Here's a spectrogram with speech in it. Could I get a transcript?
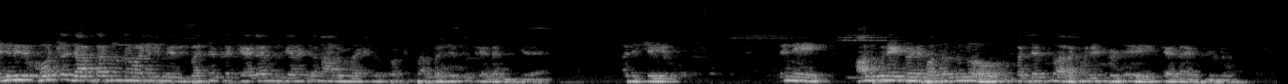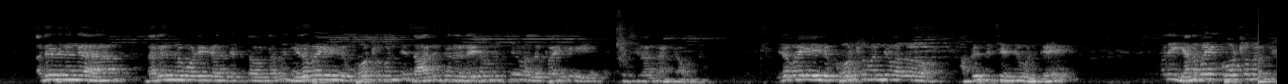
ఎనిమిది కోట్ల జాబ్ కార్డు ఉన్న వాళ్ళకి మీరు బడ్జెట్లో కేటాయింపు చేయాలంటే నాలుగు లక్షల కోట్ల రూపాయలు బడ్జెట్లో కేటాయింపు చేయాలి. అది చేయవు దీన్ని ఆదుకునేటువంటి పద్ధతుల్లో బడ్జెట్లో ఆ రకమైనటువంటి కేటాయింపులు ఉండవు. అదేవిధంగా నరేంద్ర మోడీ గారు చెప్తా ఉన్నారు ఇరవై ఐదు కోట్ల మంది దారిద్ర రేఖ నుంచి వాళ్ళ పైకి వచ్చినారని అంటా ఉన్నారు. ఇరవై ఐదు కోట్ల మంది వాళ్ళు అభివృద్ధి చెంది ఉంటే మరి ఎనభై కోట్ల మంది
